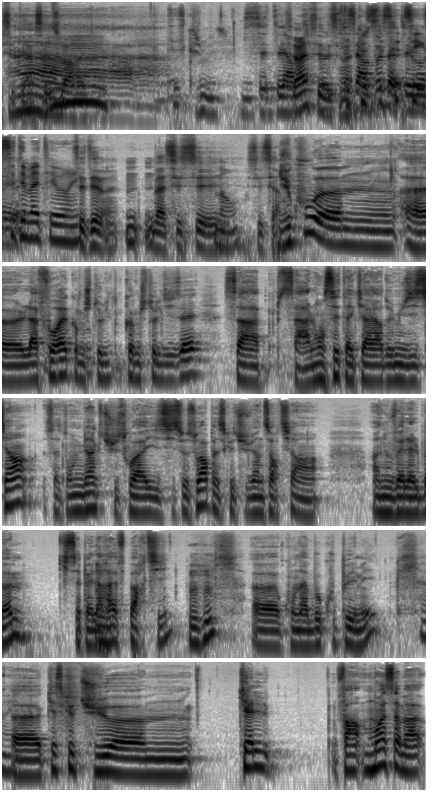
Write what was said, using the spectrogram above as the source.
Et c'était à cette soirée. Ah. C'est ce que je me suis dit. C'était un, peu, C'était ma théorie. C'était vrai. Mm, mm. Bah, c'est ça. Du coup, euh, euh, La Forêt, comme je, te, comme je te le disais, ça, ça a lancé ta carrière de musicien. Ça tombe bien que tu sois ici ce soir parce que tu viens de sortir un, un nouvel album qui s'appelle mm. Rêve Party, mm-hmm. euh, qu'on a beaucoup aimé. Qu'est-ce que tu... quel Enfin, moi, ça m'a.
